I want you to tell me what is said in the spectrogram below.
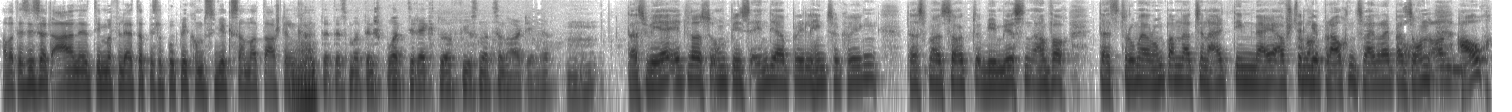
Aber das ist halt auch eine, die man vielleicht ein bisschen publikumswirksamer darstellen könnte, dass man den Sportdirektor fürs Nationalteam. Ja. Das wäre etwas, um bis Ende April hinzukriegen, dass man sagt, wir müssen einfach das drumherum beim Nationalteam neu aufstellen. wir brauchen zwei, drei Personen. Auch,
